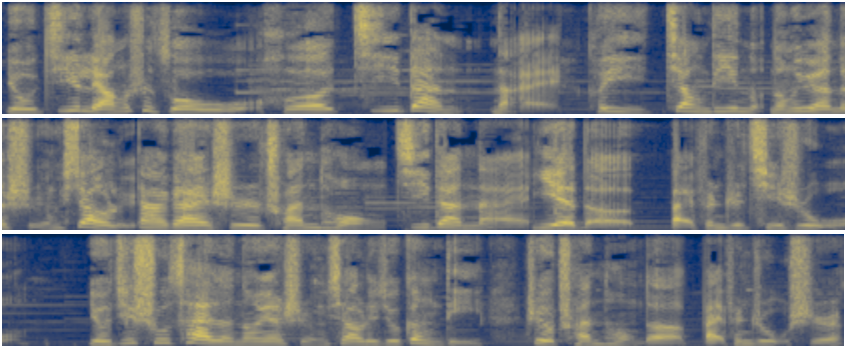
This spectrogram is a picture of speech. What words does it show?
有机粮食作物和鸡蛋奶可以降低能源的使用效率，大概是传统鸡蛋奶业的百分之七十五。有机蔬菜的能源使用效率就更低，只有传统的百分之五十。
